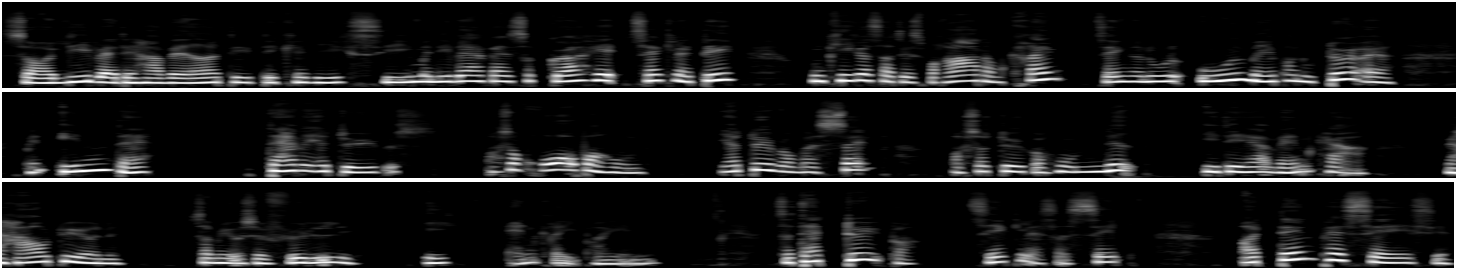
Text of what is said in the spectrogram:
Så lige hvad det har været, det, det kan vi ikke sige. Men i hvert fald så gør Tekla det. Hun kigger sig desperat omkring, tænker nu er det ude med mig, nu dør jeg. Men inden da, der vil jeg døbes. Og så råber hun, jeg døber mig selv, og så dykker hun ned i det her vandkar med havdyrene, som jo selvfølgelig angriber hende. Så der døber Tekla sig selv. Og den passage,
